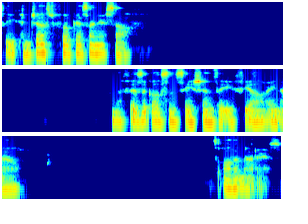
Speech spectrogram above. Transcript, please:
So you can just focus on yourself and the physical sensations that you feel right now. It's all that matters.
